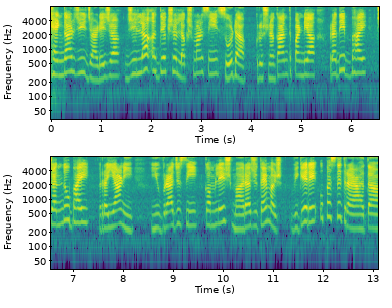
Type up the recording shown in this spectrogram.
ખેંગારજી જાડેજા, જિલ્લા અધ્યક્ષ લક્ષ્મણસિંહ સોઢા, કૃષ્ણકાંત પંડ્યા, પ્રદીપભાઈ ચંદુભાઈ રૈયાણી યુવરાજસિંહ કમલેશ મહારાજ તેમજ વિગેરે ઉપસ્થિત રહ્યા હતા.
